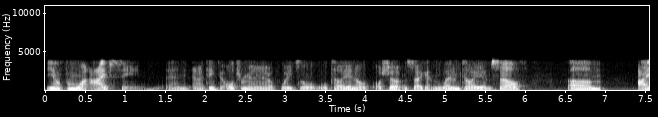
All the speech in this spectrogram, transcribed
you know, from what I've seen, and, and I think the Ultraman athletes will, will tell you, and I'll, I'll shut up in a second and let him tell you himself. Um, I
